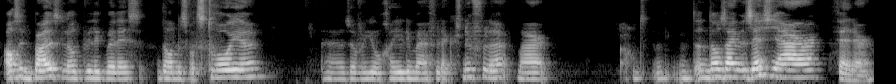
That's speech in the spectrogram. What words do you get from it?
Als ik buiten loop, wil ik wel eens dan eens wat strooien. Eh, zo van, joh, gaan jullie maar even lekker snuffelen. Maar goed, dan zijn we zes jaar verder.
